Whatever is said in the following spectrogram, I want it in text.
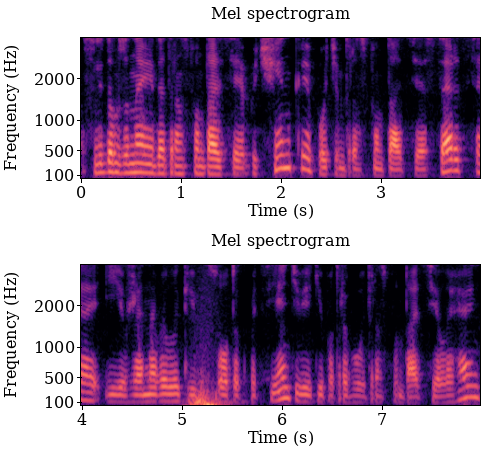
Слідом за нею йде трансплантація печінки, потім трансплантація серця, і вже невеликий відсоток пацієнтів, які потребують трансплантації легень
